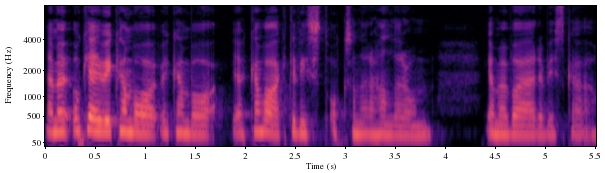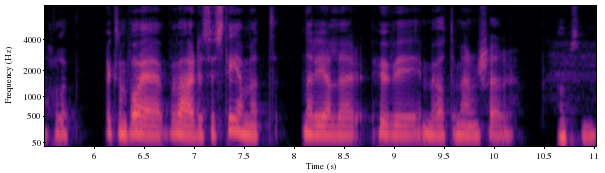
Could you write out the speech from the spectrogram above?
Nej, men okej, vi kan vara, vi kan vara, jag kan vara aktivist också när det handlar om, ja men vad är det vi ska hålla, liksom, vad är värdesystemet när det gäller hur vi möter människor? Absolut.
